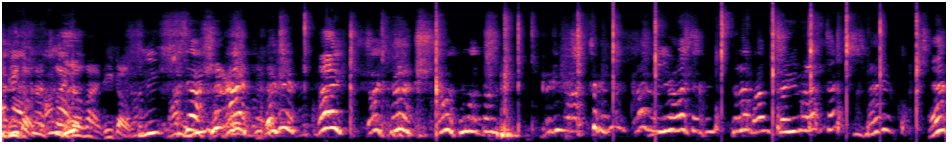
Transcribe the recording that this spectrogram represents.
দিয়ে দাও, দিয়ে দাও। তুমি আচ্ছা এই, এই, এই, এই, এই, আমার সোনার দাম বেশি বাড়ছে, এই, বেশি বাড়ছে, সোনার দাম বেশি বাড়ছে, এই, হ্যাঁ,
